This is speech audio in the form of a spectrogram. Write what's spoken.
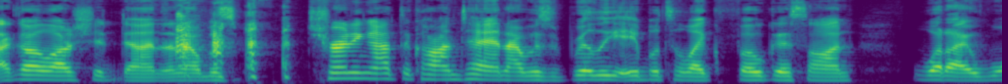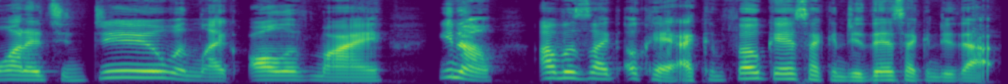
I got a lot of shit done, and I was churning out the content, and I was really able to like focus on what I wanted to do, and like all of my, you know, I was like, okay, I can focus, I can do this, I can do that.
